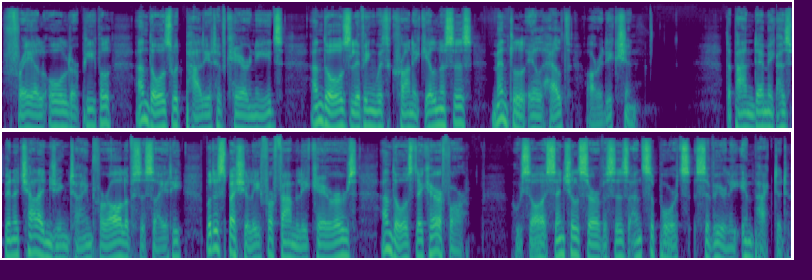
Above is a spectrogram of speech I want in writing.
frail older people, and those with palliative care needs and those living with chronic illnesses, mental ill health, or addiction. The pandemic has been a challenging time for all of society, but especially for family carers and those they care for, who saw essential services and supports severely impacted.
